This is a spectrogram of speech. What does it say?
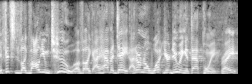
If it's like volume two of like, I have a date, I don't know what you're doing at that point, right?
